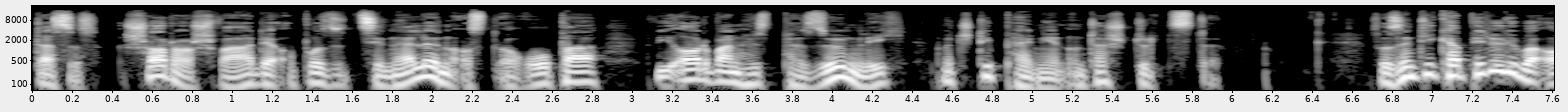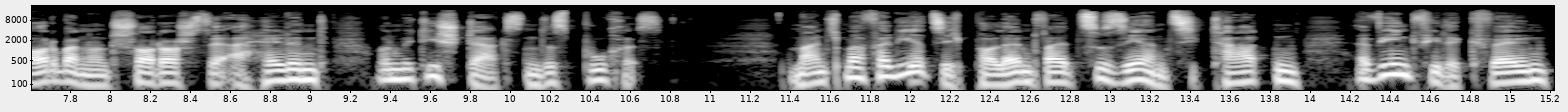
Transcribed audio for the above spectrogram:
dass es Soros war, der Oppositionelle in Osteuropa, wie Orban höchstpersönlich, mit Stipendien unterstützte. So sind die Kapitel über Orban und Soros sehr erhellend und mit die stärksten des Buches. Manchmal verliert sich Pollentweit zu sehr in Zitaten, erwähnt viele Quellen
